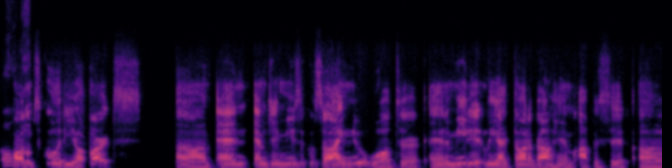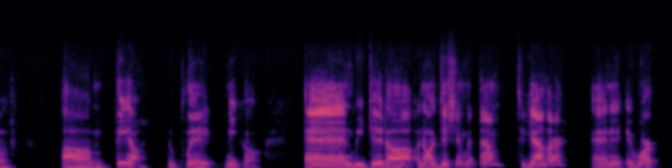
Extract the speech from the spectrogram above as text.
oh. Harlem School of the Arts, um, and MJ Musical. So I knew Walter, and immediately I thought about him opposite of um, Theo, who played Niko. And we did uh, an audition with them together, and it, it worked.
